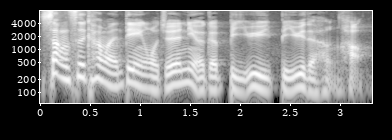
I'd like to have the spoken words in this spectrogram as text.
上次看完电影，我觉得你有一个比喻，比喻的很好。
